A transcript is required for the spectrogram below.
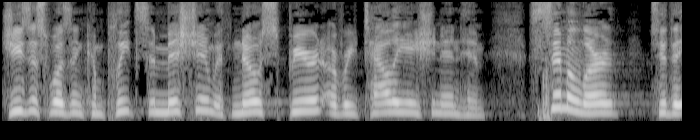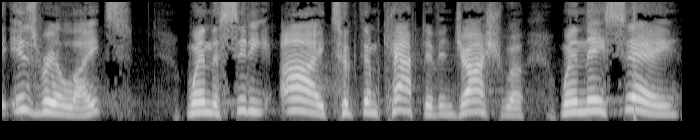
Jesus was in complete submission with no spirit of retaliation in him. Similar to the israelites when the city Ai took them captive in joshua when they say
